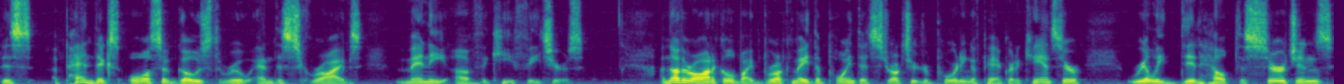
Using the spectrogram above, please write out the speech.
this appendix also goes through and describes many of the key features. Another article by Brook made the point that structured reporting of pancreatic cancer really did help the surgeons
